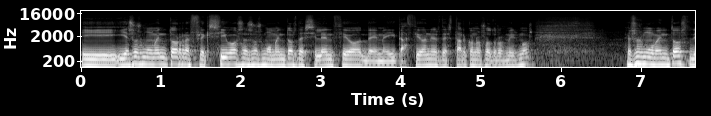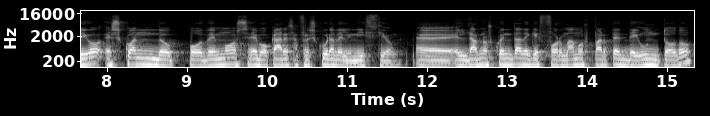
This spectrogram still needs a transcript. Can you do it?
Y, esos momentos reflexivos, esos momentos de silencio, de meditaciones, de estar con nosotros mismos, esos momentos, digo, es cuando podemos evocar esa frescura del inicio, eh, el darnos cuenta de que formamos parte de un todo,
